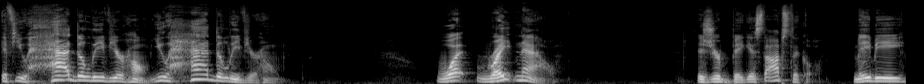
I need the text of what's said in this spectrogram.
if you had to leave your home. You had to leave your home. what right now is your biggest obstacle. Maybe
